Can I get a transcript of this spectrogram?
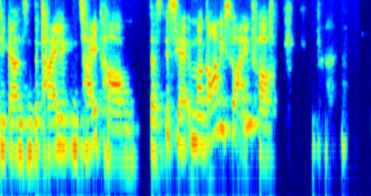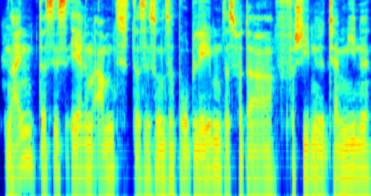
die ganzen Beteiligten Zeit haben. Das ist ja immer gar nicht so einfach. Nein, das ist Ehrenamt, das ist unser Problem, dass wir da verschiedene Termine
